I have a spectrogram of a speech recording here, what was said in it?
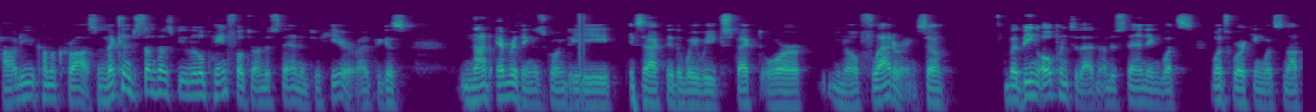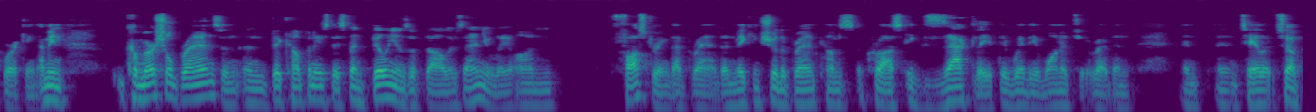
how do you come across, and that can sometimes be a little painful to understand and to hear, right? Because not everything is going to be exactly the way we expect or you know flattering. So, but being open to that and understanding what's what's working, what's not working. I mean, commercial brands and, and big companies they spend billions of dollars annually on fostering that brand and making sure the brand comes across exactly the way they want it to, right? And and and tailored. So,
